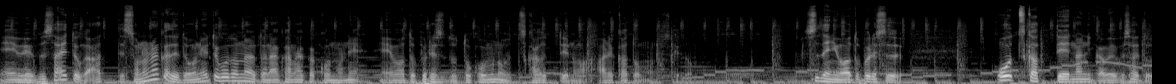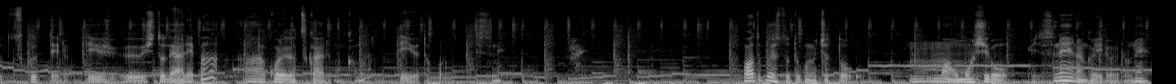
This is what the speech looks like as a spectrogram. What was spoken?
えー、ウェブサイトがあって、その中で導入ってことになるとなかなかこのね、えー、ワードプレス .com のを使うっていうのはあれかと思うんですけど、すでにワードプレスを使って何かウェブサイトを作っているっていう人であれば、あこれが使えるのかもっていうところですね。はい。ワードプレスとかもちょっと、まあ面白いですね。なんかいろいろね。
